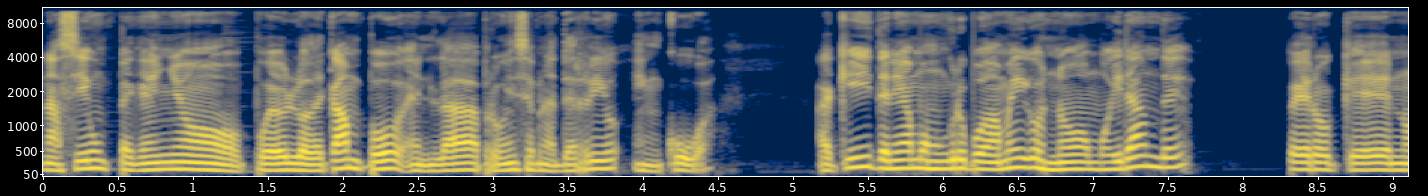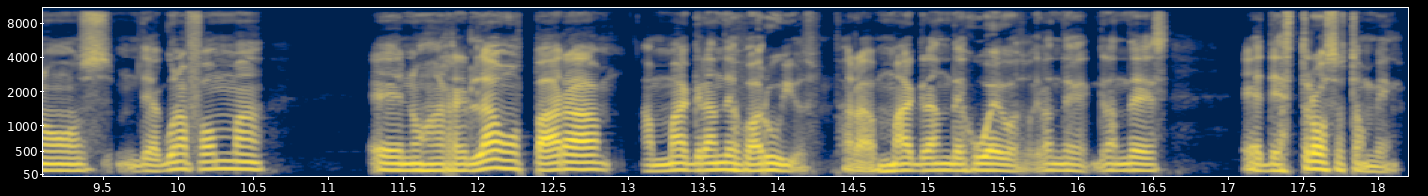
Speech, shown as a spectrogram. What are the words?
nací en un pequeño pueblo de campo en la provincia de Pinar del Río, en Cuba. Aquí teníamos un grupo de amigos no muy grande, pero que nos, de alguna forma, eh, nos arreglamos para más grandes barullos, para más grandes juegos, grandes, grandes eh, destrozos también.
